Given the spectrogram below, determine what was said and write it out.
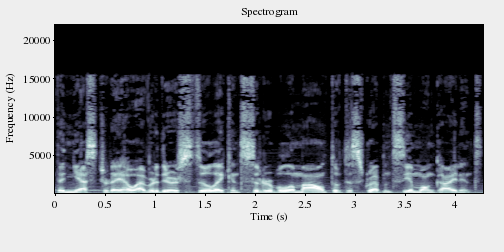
than yesterday. However, there is still a considerable amount of discrepancy among guidance.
